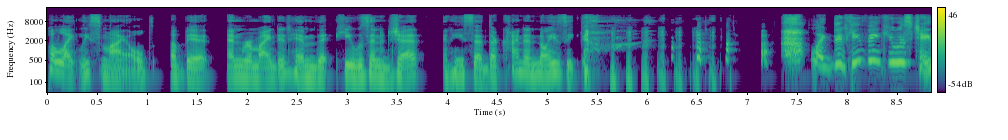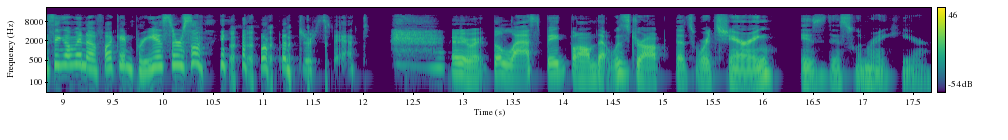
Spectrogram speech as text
politely smiled a bit and reminded him that he was in a jet. And he said, They're kind of noisy. like, did he think he was chasing him in a fucking Prius or something? I don't understand. Anyway, the last big bomb that was dropped that's worth sharing is this one right here.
